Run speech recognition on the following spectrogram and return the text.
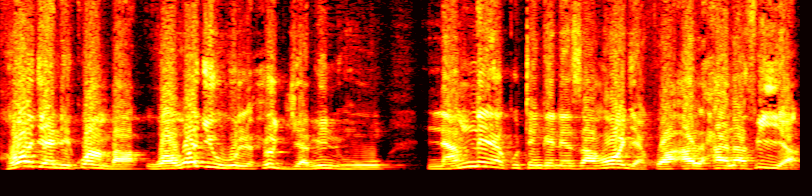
hoja ni kwamba wawajhu lhujja minhu namna ya kutengeneza hoja kwa alhanafia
